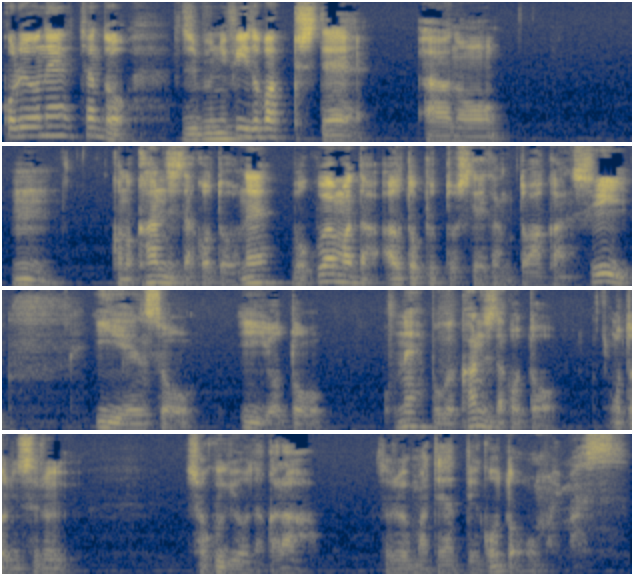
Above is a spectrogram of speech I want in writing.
これをね、ちゃんと自分にフィードバックして、あの、うん、この感じたことをね、僕はまたアウトプットしていかんとあかんし、いい演奏、いい音をね、僕が感じたことを音にする職業だから、それをまたやっていこうと思います。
